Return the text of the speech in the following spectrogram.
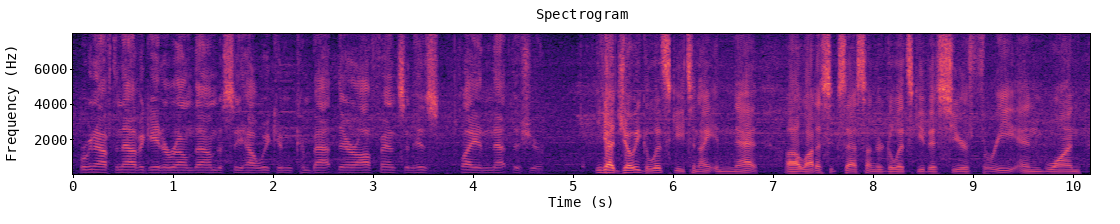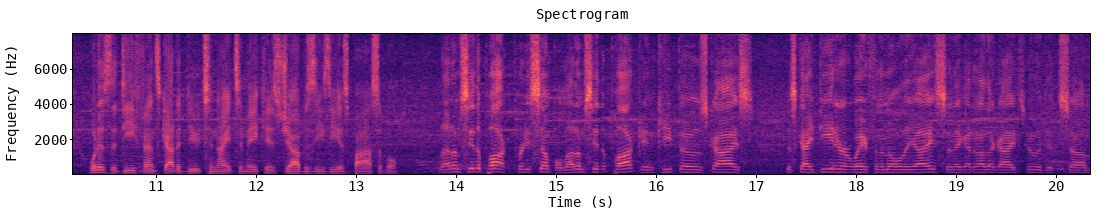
we're going to have to navigate around them to see how we can combat their offense and his play in net this year. You got Joey Galitsky tonight in net. Uh, a lot of success under Galitsky this year, three and one. What does the defense got to do tonight to make his job as easy as possible? Let him see the puck. Pretty simple. Let him see the puck and keep those guys, this guy Dieter, away from the middle of the ice. And they got another guy, too, that's um,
